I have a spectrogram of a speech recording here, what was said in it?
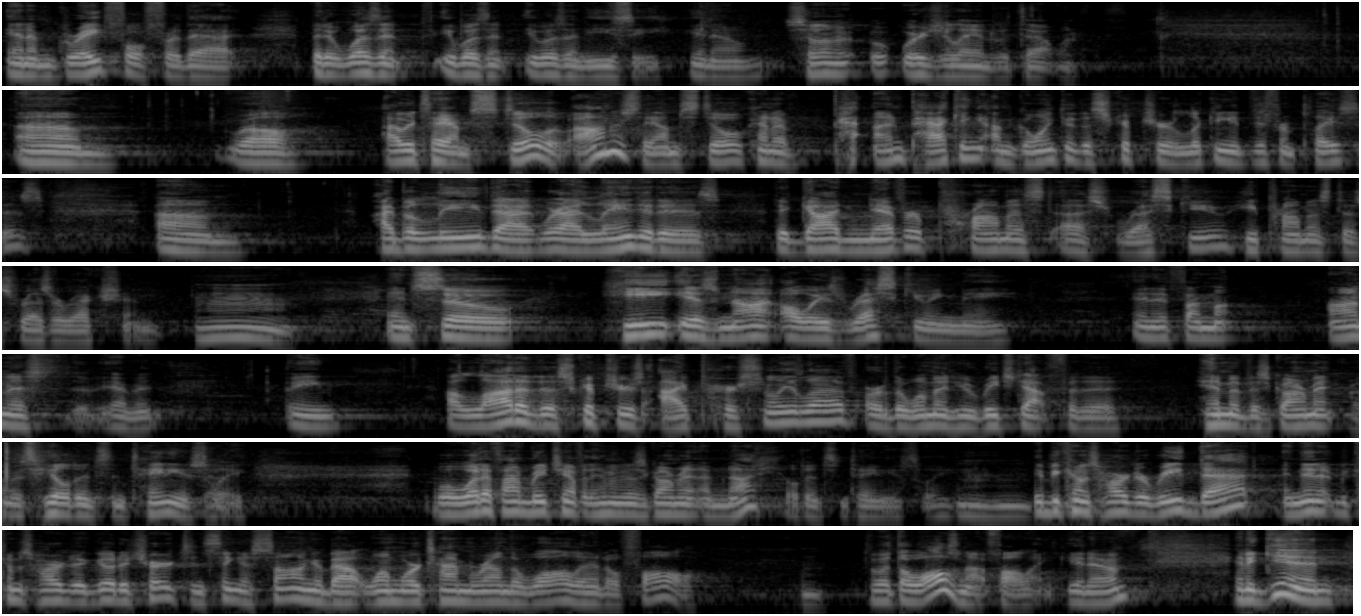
and I'm grateful for that. But it wasn't it wasn't it wasn't easy, you know. So, me, where'd you land with that one? Um, well, I would say I'm still, honestly, I'm still kind of unpacking. I'm going through the scripture, looking at different places. Um, I believe that where I landed is that God never promised us rescue, He promised us resurrection. Mm. And so He is not always rescuing me. And if I'm honest, I mean, a lot of the scriptures I personally love are the woman who reached out for the hem of his garment and was healed instantaneously. Well, what if I'm reaching out for the hem of his garment and I'm not healed instantaneously? Mm-hmm. It becomes hard to read that, and then it becomes hard to go to church and sing a song about one more time around the wall and it'll fall. But the wall's not falling, you know? And again,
